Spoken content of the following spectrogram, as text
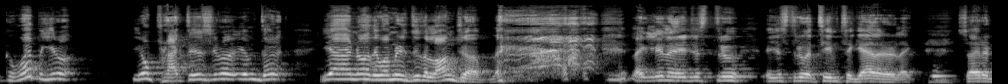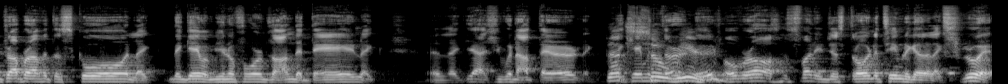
I go, what? But you don't, you don't practice. You know, you haven't done it. Yeah, I know. They want me to do the long jump. like literally, they just threw, they just threw a team together. Like, so I had to drop her off at the school. And like, they gave them uniforms on the day. Like, and like, yeah, she went out there. Like, That's came so in third, weird. Dude, overall, it's funny just throwing a team together. Like, screw it.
